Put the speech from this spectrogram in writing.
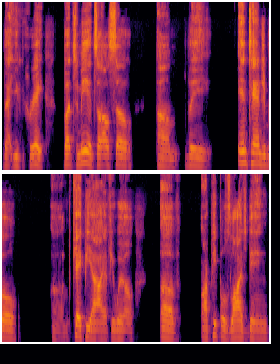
that you create. But to me, it's also um, the intangible um, KPI, if you will, of our people's lives being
